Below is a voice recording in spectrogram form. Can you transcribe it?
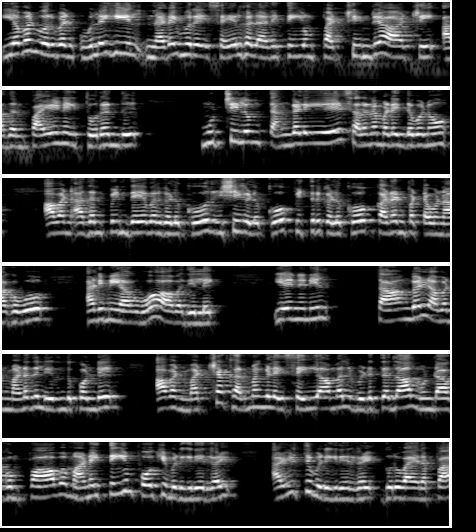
எவன் ஒருவன் உலகில் நடைமுறை செயல்கள் அனைத்தையும் பற்றின்று ஆற்றி அதன் பயனை துறந்து முற்றிலும் தங்களையே சரணமடைந்தவனோ அவன் அதன் பின் தேவர்களுக்கோ ரிஷிகளுக்கோ பித்திருக்களுக்கோ கடன்பட்டவனாகவோ அடிமையாகவோ ஆவதில்லை. ஏனெனில் தாங்கள் அவன் மனதில் இருந்து கொண்டு அவன் மற்ற கர்மங்களை செய்யாமல் விடுத்ததால் உண்டாகும் பாவம் அனைத்தையும் போக்கி விடுகிறீர்கள் அழித்து விடுகிறீர்கள் குருவாயிரப்பா.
